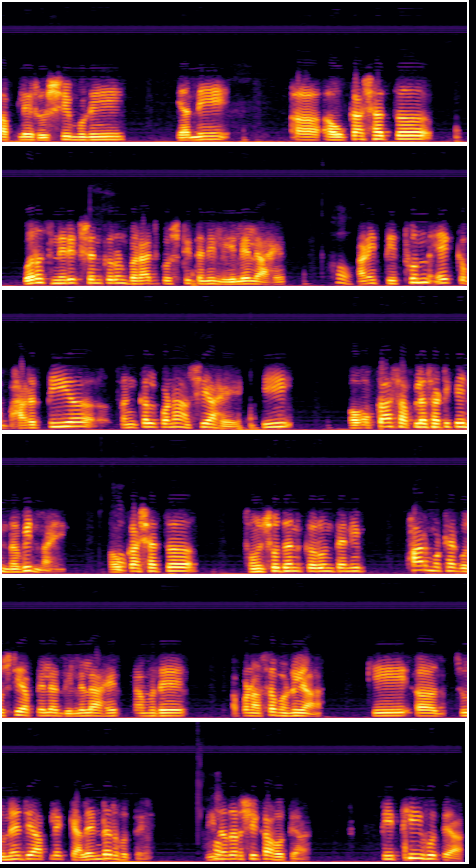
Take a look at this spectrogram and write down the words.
आपले ऋषी मुनी यांनी अवकाशाचं बरंच निरीक्षण करून बऱ्याच गोष्टी त्यांनी लिहिलेल्या आहेत. हो. आणि तिथून एक भारतीय संकल्पना अशी आहे की अवकाश आपल्यासाठी काही नवीन नाही. अवकाशाचं संशोधन करून त्यांनी फार मोठ्या गोष्टी आपल्याला दिलेल्या आहेत. त्यामध्ये आपण असं म्हणूया की जुने जे आपले कॅलेंडर होते दिनदर्शिका होत्या तिथी होत्या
